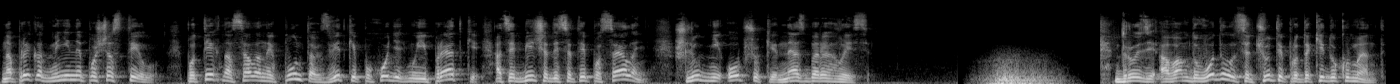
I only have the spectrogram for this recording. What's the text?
Наприклад, мені не пощастило. По тих населених пунктах, звідки походять мої предки, а це більше десяти поселень, шлюбні обшуки не збереглися. Друзі, а вам доводилося чути про такі документи?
